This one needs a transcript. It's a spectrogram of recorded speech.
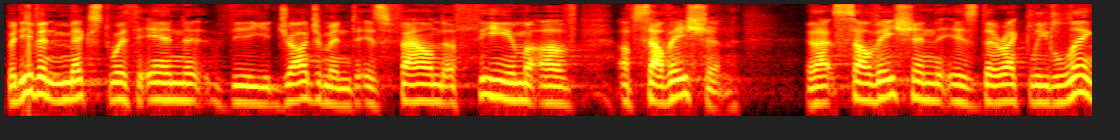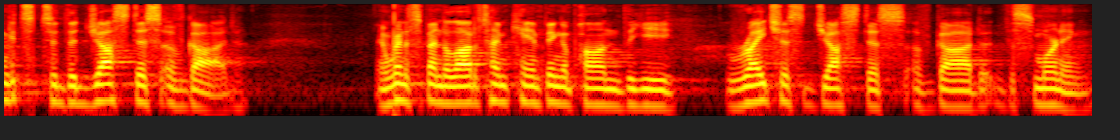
But even mixed within the judgment is found a theme of, of salvation. And that salvation is directly linked to the justice of God. And we're going to spend a lot of time camping upon the righteous justice of God this morning.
